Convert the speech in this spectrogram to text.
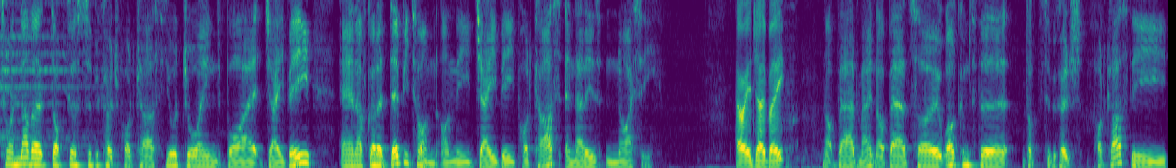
To another Doctor Supercoach podcast. You're joined by JB, and I've got a debutant on the JB podcast, and that is Nicey. How are you, JB? Not bad, mate. Not bad. So, welcome to the Doctor Supercoach podcast. The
